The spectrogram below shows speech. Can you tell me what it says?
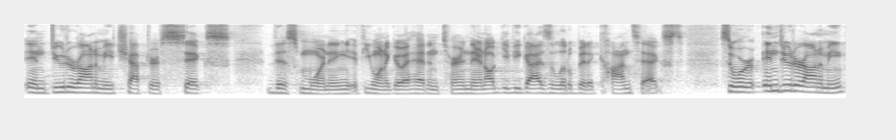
in deuteronomy chapter 6 this morning if you want to go ahead and turn there. And I'll give you guys a little bit of context. So we're in Deuteronomy.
